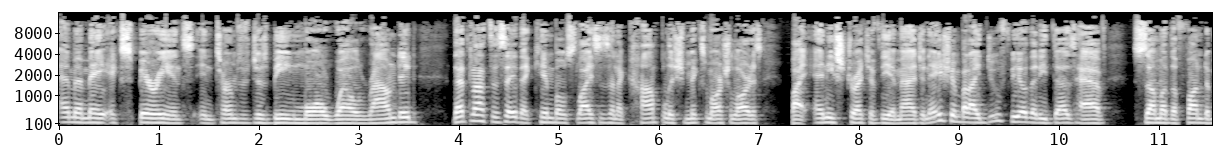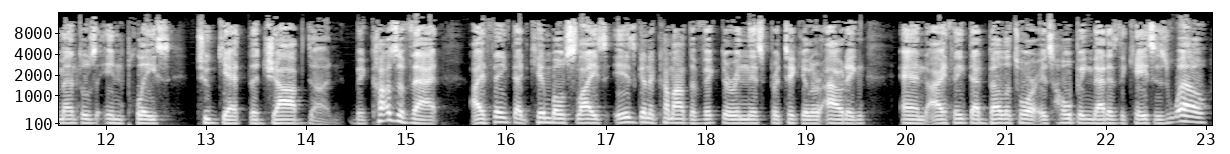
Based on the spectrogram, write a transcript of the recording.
MMA experience in terms of just being more well rounded. That's not to say that Kimbo Slice is an accomplished mixed martial artist by any stretch of the imagination, but I do feel that he does have some of the fundamentals in place to get the job done. Because of that, I think that Kimbo Slice is going to come out the victor in this particular outing. And I think that Bellator is hoping that is the case as well,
